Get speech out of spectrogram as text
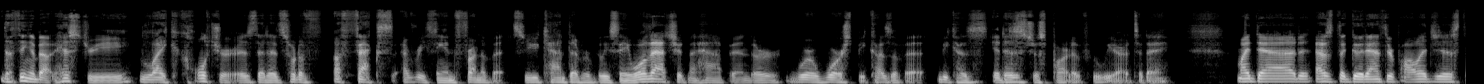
The thing about history, like culture, is that it sort of affects everything in front of it. So you can't ever really say, well, that shouldn't have happened or we're worse because of it, because it is just part of who we are today. My dad, as the good anthropologist,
